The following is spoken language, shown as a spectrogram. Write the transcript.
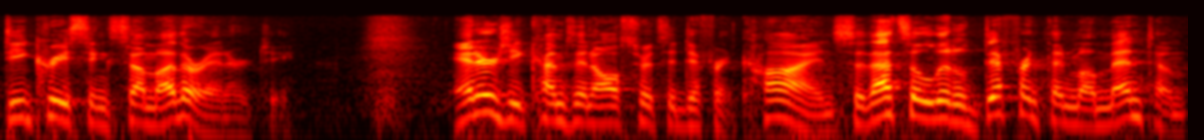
decreasing some other energy. Energy comes in all sorts of different kinds, so that's a little different than momentum.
